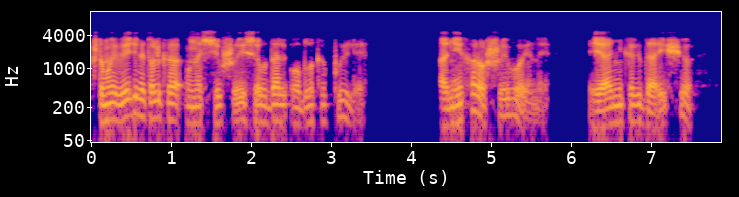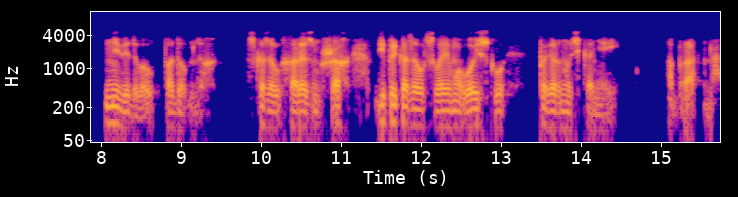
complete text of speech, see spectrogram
что мы видели только уносившееся вдаль облако пыли. Они хорошие воины. Я никогда еще не видывал подобных, — сказал Хорезм-Шах и приказал своему войску повернуть коней обратно.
